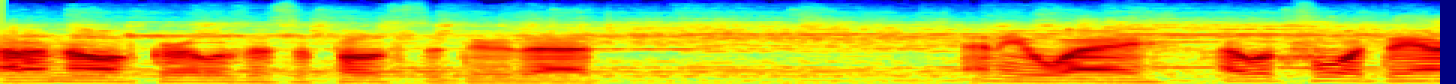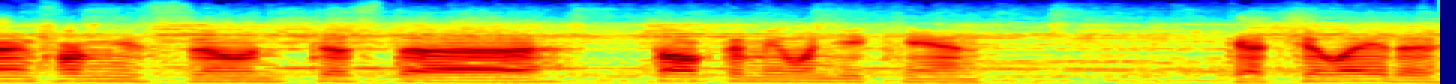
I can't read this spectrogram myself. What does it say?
I don't know if gorillas are supposed to do that. Anyway, I look forward to hearing from you soon. Just, uh, talk to me when you can. Catch you later.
